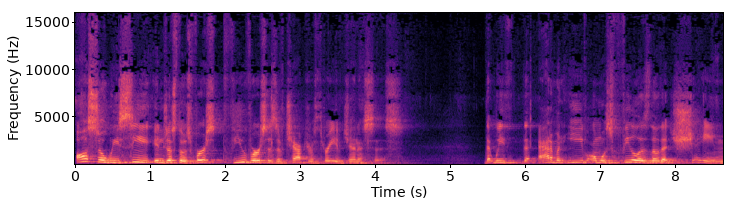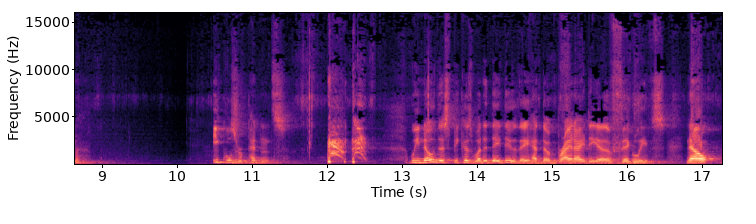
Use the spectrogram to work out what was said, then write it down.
also, we see in just those first few verses of chapter 3 of Genesis that, we, that Adam and Eve almost feel as though that shame equals repentance. we know this because what did they do? They had the bright idea of fig leaves. Now,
